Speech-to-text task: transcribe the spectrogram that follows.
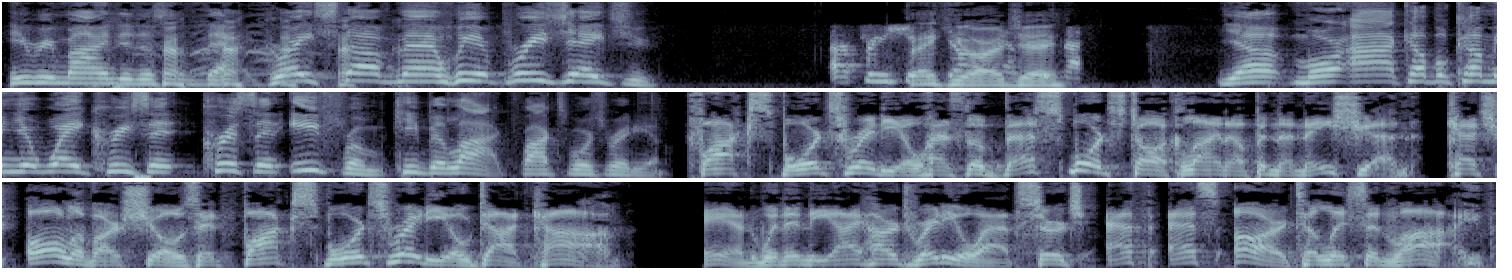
He reminded us of that. Great stuff, man. We appreciate you. I appreciate Thank you, RJ. Yep, more odd couple coming your way. Chris and, Chris and Ephraim, keep it locked. Fox Sports Radio. Fox Sports Radio has the best sports talk lineup in the nation. Catch all of our shows at foxsportsradio.com. And within the iHeartRadio app, search FSR to listen live.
